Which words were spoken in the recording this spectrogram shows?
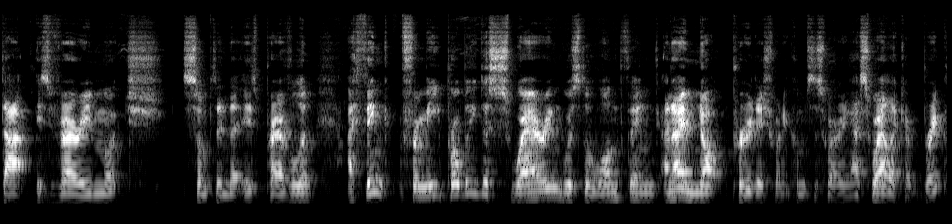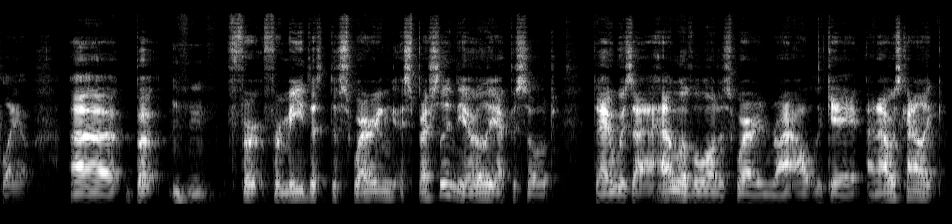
that is very much something that is prevalent. I think for me, probably the swearing was the one thing, and I'm not prudish when it comes to swearing. I swear like a bricklayer. Uh, but for for me, the the swearing, especially in the early episode, there was a hell of a lot of swearing right out the gate, and I was kind of like,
